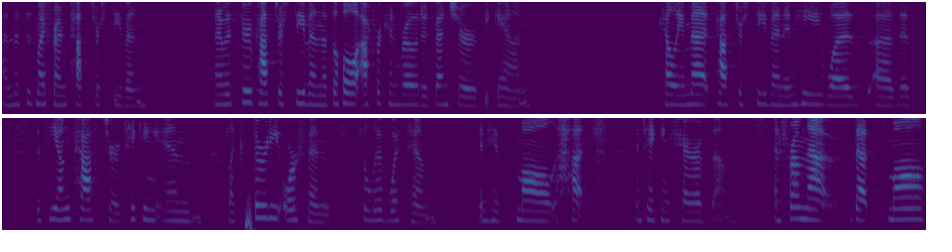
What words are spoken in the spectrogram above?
And this is my friend, Pastor Stephen. And it was through Pastor Stephen that the whole African Road adventure began. Kelly met Pastor Stephen, and he was uh, this, this young pastor taking in like 30 orphans to live with him in his small hut and taking care of them. And from that, that small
